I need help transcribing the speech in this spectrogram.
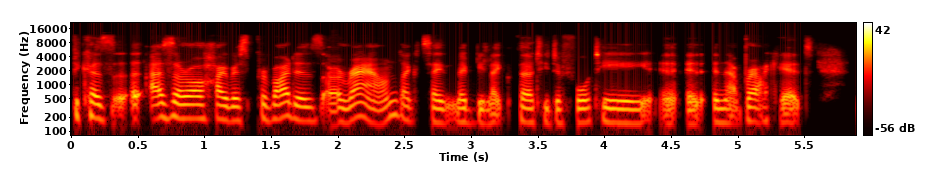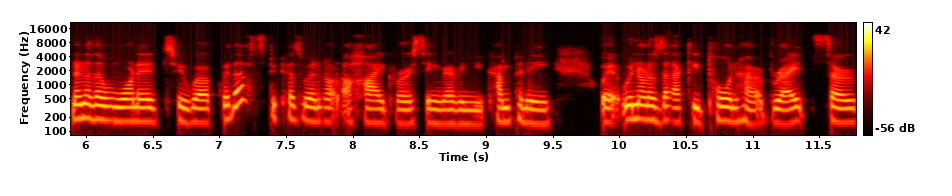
because uh, as there are high risk providers around, like say maybe like 30 to 40 in, in, that bracket, none of them wanted to work with us because we're not a high grossing revenue company. We're, we're not exactly Pornhub, right? So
